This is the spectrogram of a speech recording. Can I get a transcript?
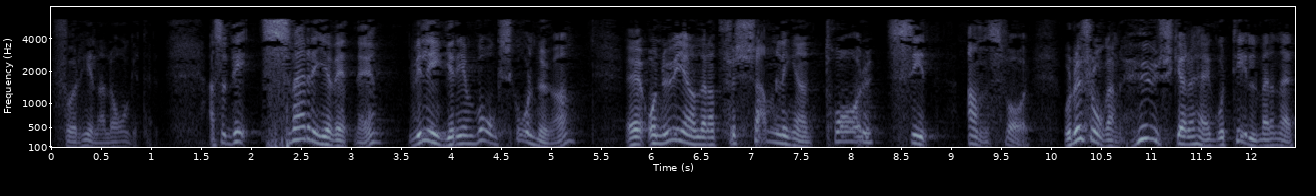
för hela laget här. Alltså det Sverige vet ni vi ligger i en vågskål nu va? Eh, och nu gäller det att församlingen tar sitt ansvar. Och då är frågan hur ska det här gå till med den här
